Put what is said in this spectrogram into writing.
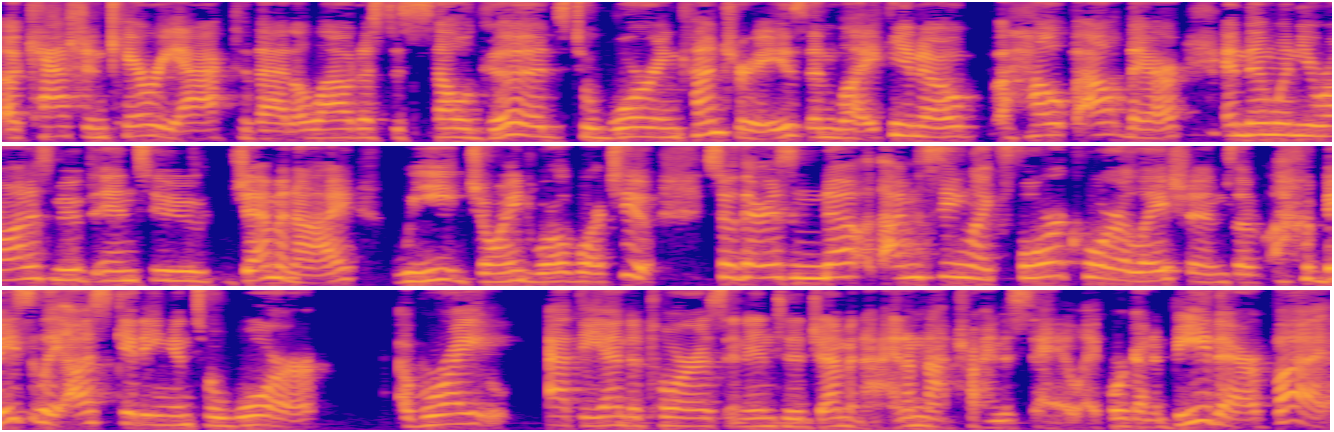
a cash and carry act that allowed us to sell goods to warring countries and like you know help out there. And then when uranus moved into gemini we joined world war ii so there is no i'm seeing like four correlations of basically us getting into war right at the end of Taurus and into Gemini. And I'm not trying to say like we're going to be there, but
